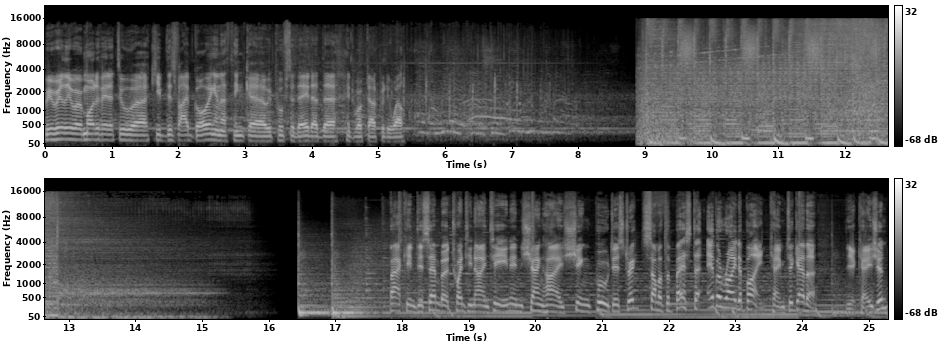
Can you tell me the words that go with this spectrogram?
we really were motivated to uh, keep this vibe going and I think we proved today that it worked out pretty well. Back in December 2019 in Shanghai's Qingpu district, some of the best to ever ride a bike came together. The occasion?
